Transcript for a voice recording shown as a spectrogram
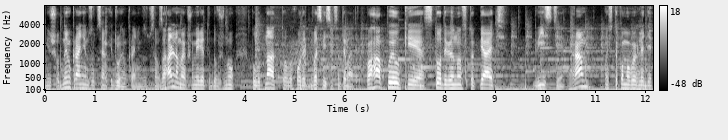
між одним крайнім зубцем і другим крайнім зубцем. В загальному, якщо міряти довжину полотна, то виходить 28 см. Вага пилки 195-200 грам, ось в такому вигляді.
